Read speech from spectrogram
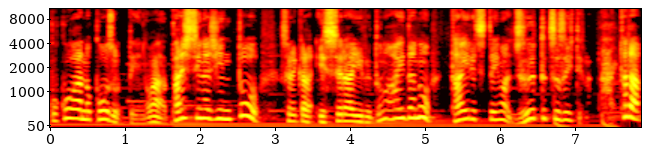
ここはの構造っていうのはパレスチナ人とそれからイスラエルとの間の対立というのはずっと続いている、はい、ただ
